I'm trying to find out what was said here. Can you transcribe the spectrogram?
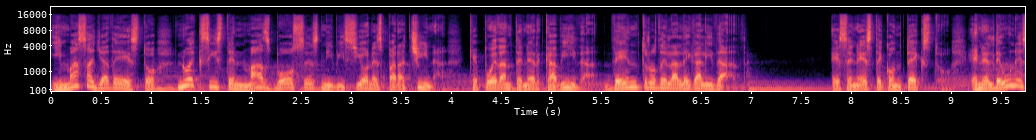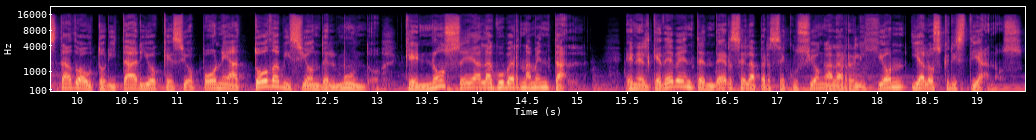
y más allá de esto, no existen más voces ni visiones para China que puedan tener cabida dentro de la legalidad. Es en este contexto, en el de un Estado autoritario que se opone a toda visión del mundo que no sea la gubernamental, en el que debe entenderse la persecución a la religión y a los cristianos.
